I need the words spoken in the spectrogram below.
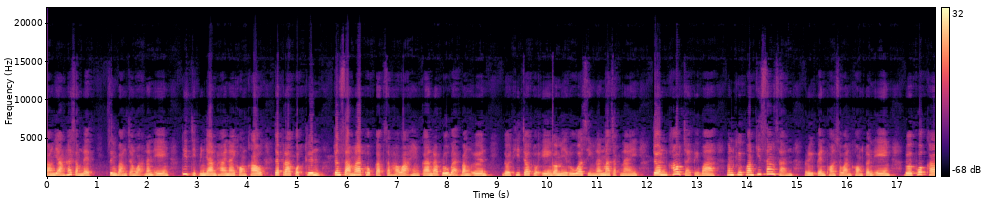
บางอย่างให้สำเร็จ ซึ่งบางจังหวะนั้นเอง ที่จิตวิญญาณภายในของเขาจะปรากฏขึ้น จนสามารถพบกับสภาวะแห่งการรับรู้แบบบังเอิญ โดยที่เจ้าตัวเองก็ไม่รู้ว่าสิ่งนั้นมาจากไหน จนเข้าใจไปว่ามันคือความคิดสร้างสรรค์ หรือเป็นพรสวรรค์ของตนเอง โดยพวกเขา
